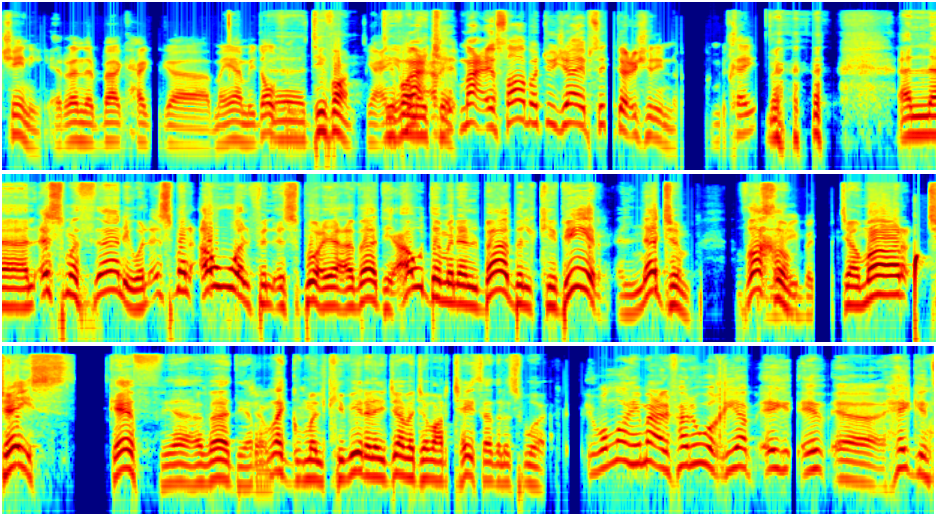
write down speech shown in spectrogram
إيتشين ال runner back حق آه ميامي آه دولفين ديفون يعني ديفون مع, إيتشي. مع إصابته جايب 26 نقطة متخيل؟ ال- الاسم الثاني والاسم الأول في الأسبوع يا عبادي عودة من الباب الكبير النجم ضخم جمار تشيس. كيف يا عبادي؟ الرقم الكبير اللي جابه جمار تشيس هذا الأسبوع. والله ما أعرف هل هو غياب هيجنز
